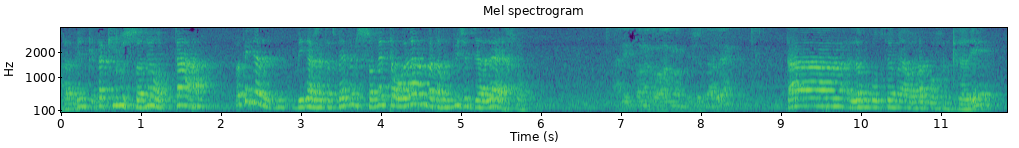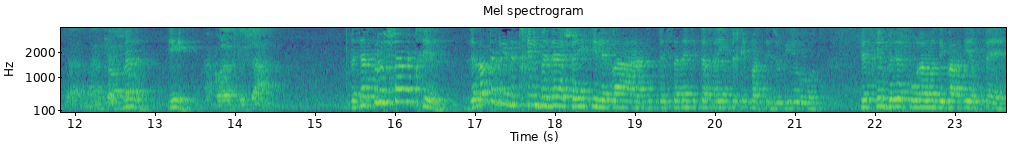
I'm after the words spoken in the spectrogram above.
אתה מבין? כי אתה כאילו שונא אותה, לא בגלל, בגלל שאתה בעצם שונא את העולם ואתה מלביש את זה עליה איכשהו. אני שונא את העולם ומרגיש את זה עליה. אתה לא מרוצה מהעולם באופן כללי, בסדר, מה קשר? אומר, היא. הכל התחיל שם. וזה אפילו שם התחיל. זה לא תגיד התחיל בזה שהייתי לבד ושנאתי את החיים וחיפשתי זוגיות. זה התחיל בזה שאולי לא דיברתי יפה.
